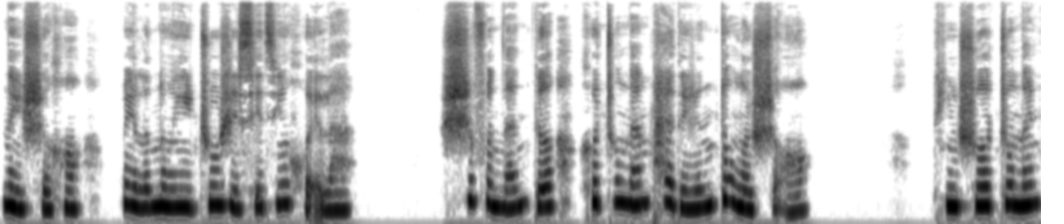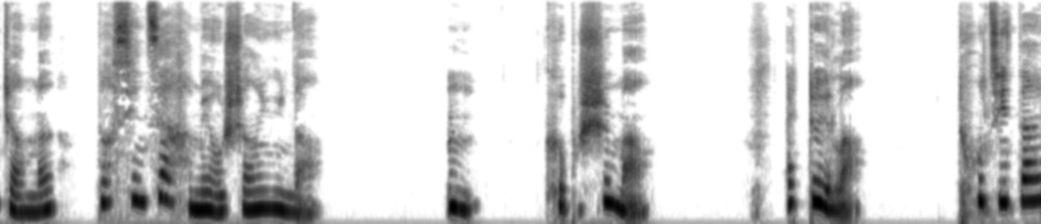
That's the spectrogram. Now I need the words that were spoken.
那时候为了弄一株日邪精回来，师傅难得和中南派的人动了手。听说中南掌门到现在还没有伤愈呢。嗯，可不是吗？哎，对了，突击丹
